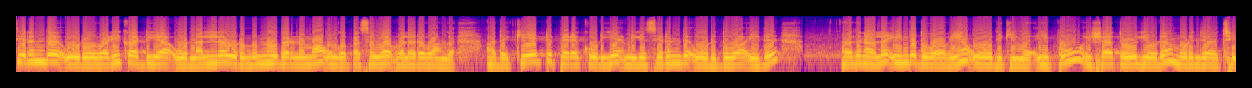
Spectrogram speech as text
சிறந்த ஒரு வழிகாட்டியாக ஒரு நல்ல ஒரு முன்னுதாரணமாக உங்கள் பசங்க வளருவாங்க. அதை கேட்டு பெறக்கூடிய மிக சிறந்த ஒரு துவா இது அதனால இந்த துவாவையும் ஓதிக்கிங்க. இப்போ இஷா தொழுகையோட முடிஞ்சாச்சு.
